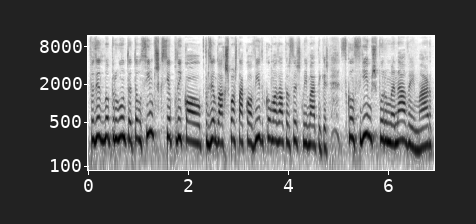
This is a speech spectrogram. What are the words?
fazendo uma pergunta tão simples que se aplica, ao, por exemplo, à resposta à Covid como às alterações climáticas. Se conseguimos pôr uma nave em Marte,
